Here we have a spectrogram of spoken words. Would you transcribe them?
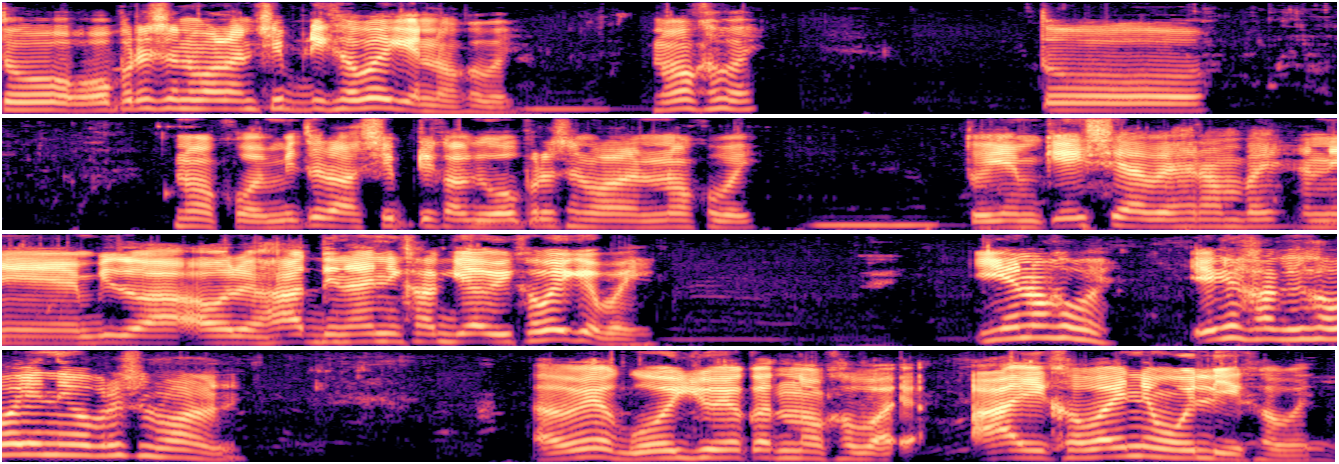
તો ઓપરેશન વાળાને શિફ્ટી ખવાય કે ન ખવાય? ન ખવાય. તો ન ખવાય. મિત્રો, આ શિફ્ટી ખાગી ઓપરેશન વાળાને ન ખવાય. તો એમ કે છે આવે હરામભાઈ અને બીજું આ હાથ દી નાની ખાગી આવી ખવાય કે ભાઈ? એ ન ખવાય એક ખાગી ખવાય નહીં ઓપરેશન વાળાને હવે ગોઈજો એક જ ન ખવાય આ એ ખવાય ને ઓલી ય ખવાય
